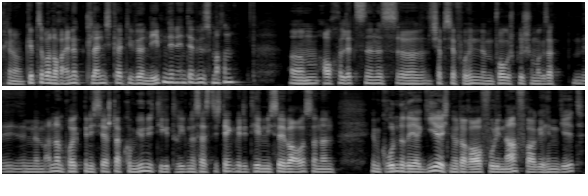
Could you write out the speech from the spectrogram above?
Genau. Gibt es aber noch eine Kleinigkeit, die wir neben den Interviews machen? Ähm, auch letzten Endes, äh, ich habe es ja vorhin im Vorgespräch schon mal gesagt, in einem anderen Projekt bin ich sehr stark Community getrieben. Das heißt, ich denke mir die Themen nicht selber aus, sondern im Grunde reagiere ich nur darauf, wo die Nachfrage hingeht.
